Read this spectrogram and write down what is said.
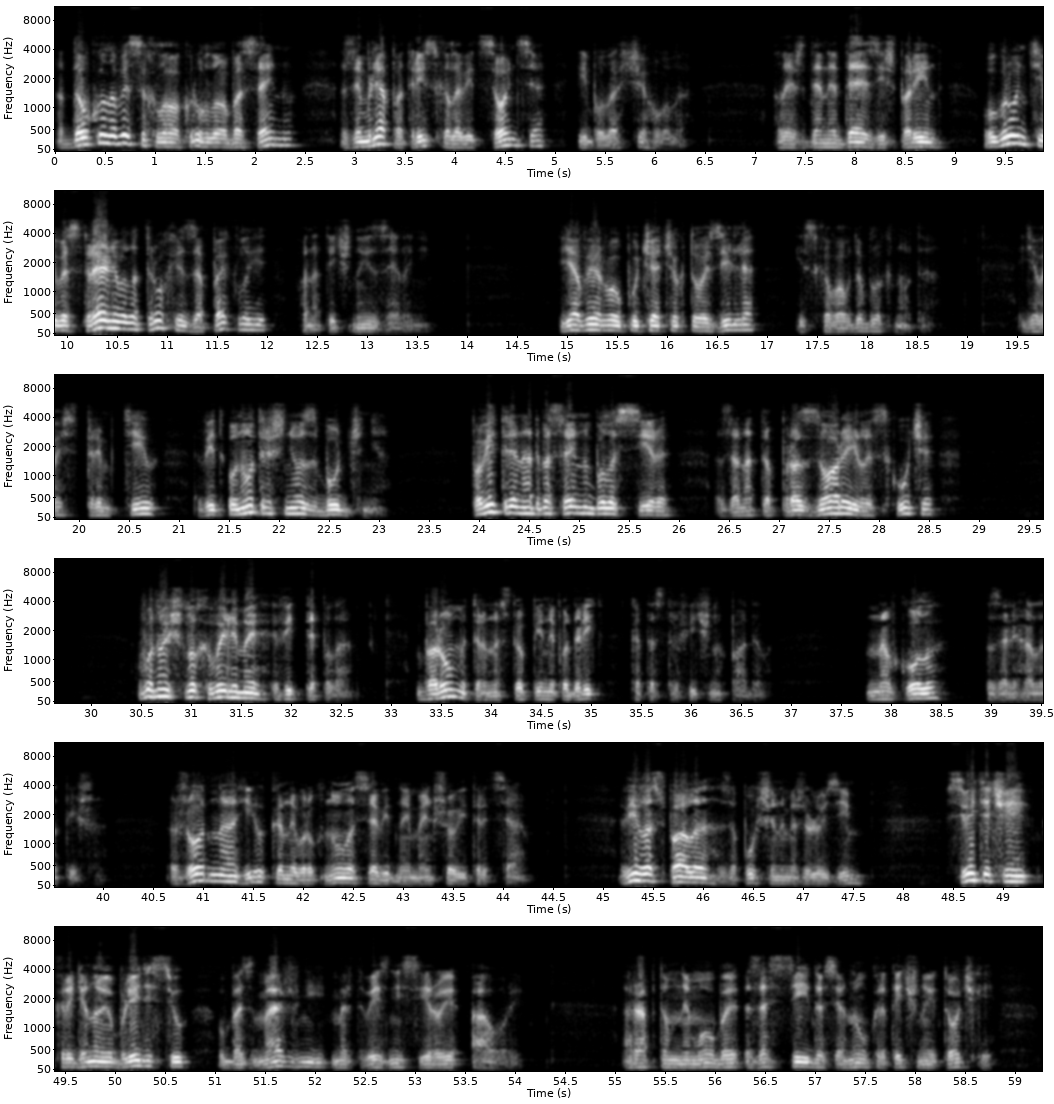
Довкола висохлого круглого басейну земля потріскала від сонця і була ще гола. Лиш де-не-де зі шпарин у ґрунті вистрелювала трохи запеклої фанатичної зелені. Я вирвав пучечок того зілля і сховав до блокнота. Я весь тремтів від внутрішнього збудження. Повітря над басейном було сіре, занадто прозоре і лискуче. Воно йшло хвилями від тепла. Барометр на стовпі неподалік катастрофічно падав. Навколо залягала тиша. Жодна гілка не ворухнулася від найменшого вітерця. Віла спала запущеними жалюзі, світячи кридяною блідістю у безмежній мертвизні сірої аури. Раптом, немовби застій досягнув критичної точки,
